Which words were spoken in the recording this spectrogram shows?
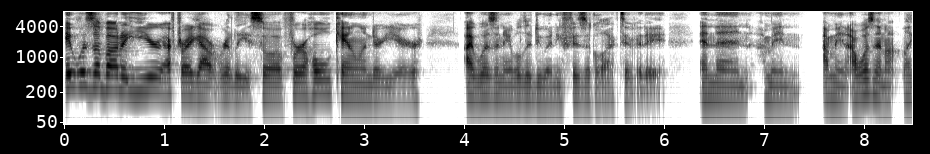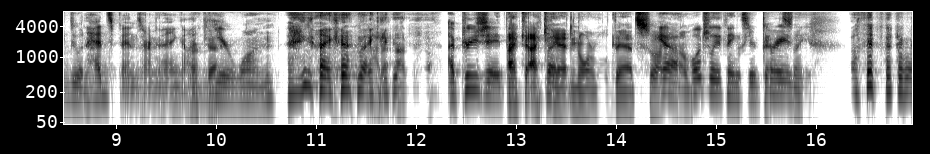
It was about a year after I got released. So for a whole calendar year, I wasn't able to do any physical activity. And then, I mean, I mean, I wasn't uh, like doing head spins or anything. Like Okay. year one, like, like I, don't, I, don't. I appreciate I, that. ca- I can't normal dance, so I yeah, don't know much. hopefully things are dancing. crazy.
